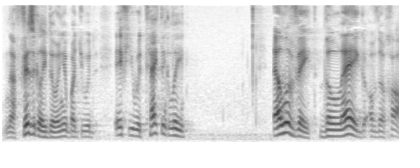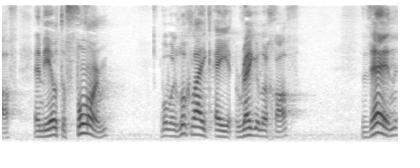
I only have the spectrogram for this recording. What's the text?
not physically doing it, but you would, if you would technically elevate the leg of the chaf and be able to form what would look like a regular chaf, then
